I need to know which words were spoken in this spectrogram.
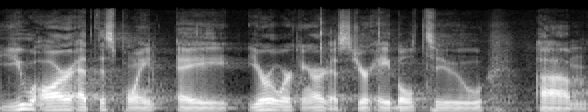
you are at this point a you're a working artist. You're able to um,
